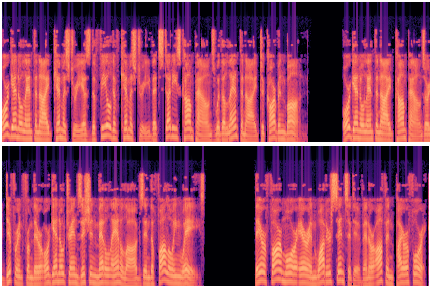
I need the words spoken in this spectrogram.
Organolanthanide chemistry is the field of chemistry that studies compounds with a lanthanide to carbon bond. Organolanthanide compounds are different from their organotransition metal analogues in the following ways. They are far more air and water sensitive and are often pyrophoric.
